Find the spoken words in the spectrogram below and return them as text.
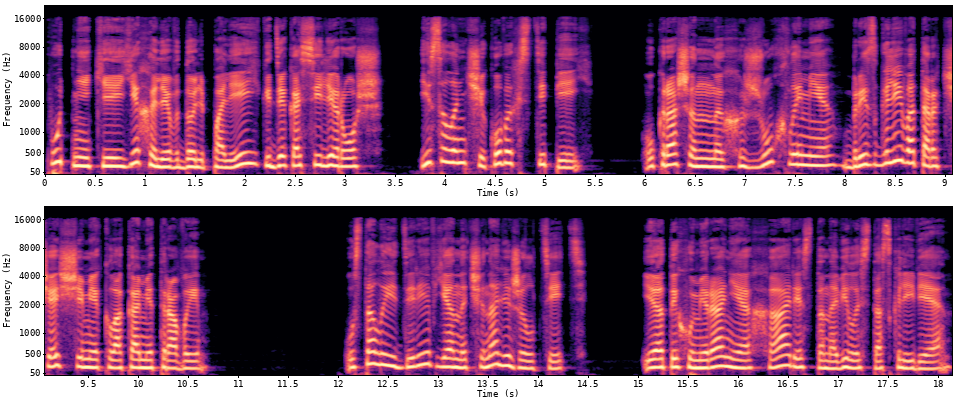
Путники ехали вдоль полей, где косили рожь, и солончаковых степей, украшенных жухлыми, брезгливо торчащими клоками травы. Усталые деревья начинали желтеть, и от их умирания Харе становилось тоскливее.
